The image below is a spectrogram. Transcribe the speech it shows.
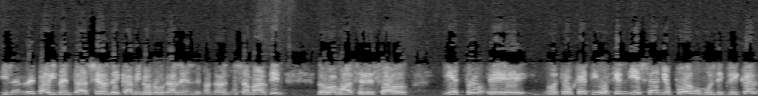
y la repavimentación de caminos rurales en el departamento de San Martín, lo vamos a hacer el sábado. Y esto, eh, nuestro objetivo es que en 10 años podamos multiplicar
